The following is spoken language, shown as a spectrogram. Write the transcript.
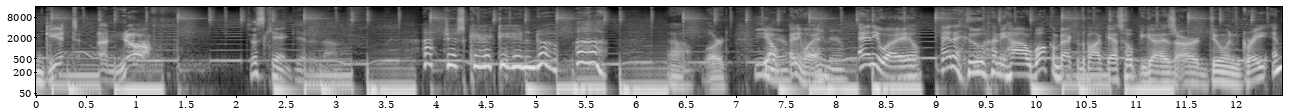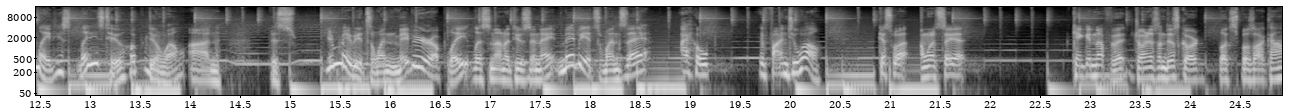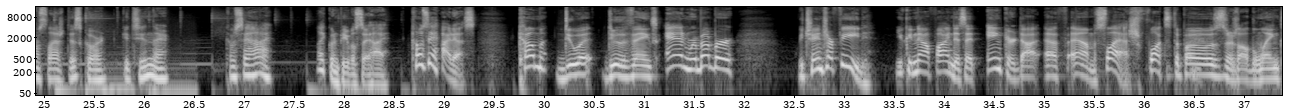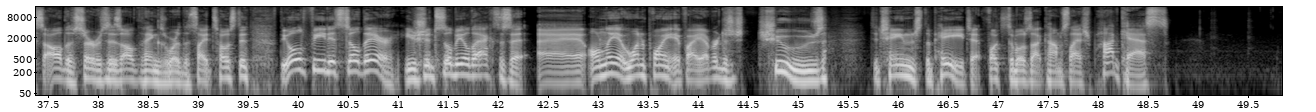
get enough. Just can't get enough. I just can't get enough. Huh? Oh Lord. He Yo. knew. Anyway. Anyway. Anywho, anyhow, welcome back to the podcast. Hope you guys are doing great, and ladies, ladies too. Hope you're doing well on this. Maybe it's a Wednesday. Maybe you're up late listening on a Tuesday night. Maybe it's Wednesday. I hope it finds you well. Guess what? I'm gonna say it. Can't get enough of it. Join us on Discord. Flexibles.com slash Discord. Get you in there. Come say hi. Like when people say hi. Come say hi to us. Come do it. Do the things. And remember, we changed our feed. You can now find us at anchor.fm slash fluxdepose. There's all the links, all the services, all the things where the site's hosted. The old feed is still there. You should still be able to access it. Uh, only at one point, if I ever just choose to change the page at fluxdepose.com slash podcasts,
